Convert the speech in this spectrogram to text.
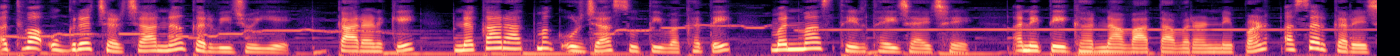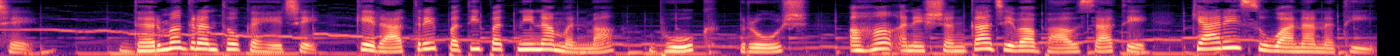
અથવા ઉગ્ર ચર્ચા ન કરવી જોઈએ, કારણ કે નકારાત્મક ઊર્જા સૂતી વખતે મનમાં સ્થિર થઈ જાય છે અને તે ઘરના વાતાવરણને પણ અસર કરે છે. ધર્મગ્રંથો કહે છે કે રાત્રે પતિ પત્નીના મનમાં ભૂખ, રોષ, અહ અને શંકા જેવા ભાવ સાથે ક્યારેય સુવાના નથી.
